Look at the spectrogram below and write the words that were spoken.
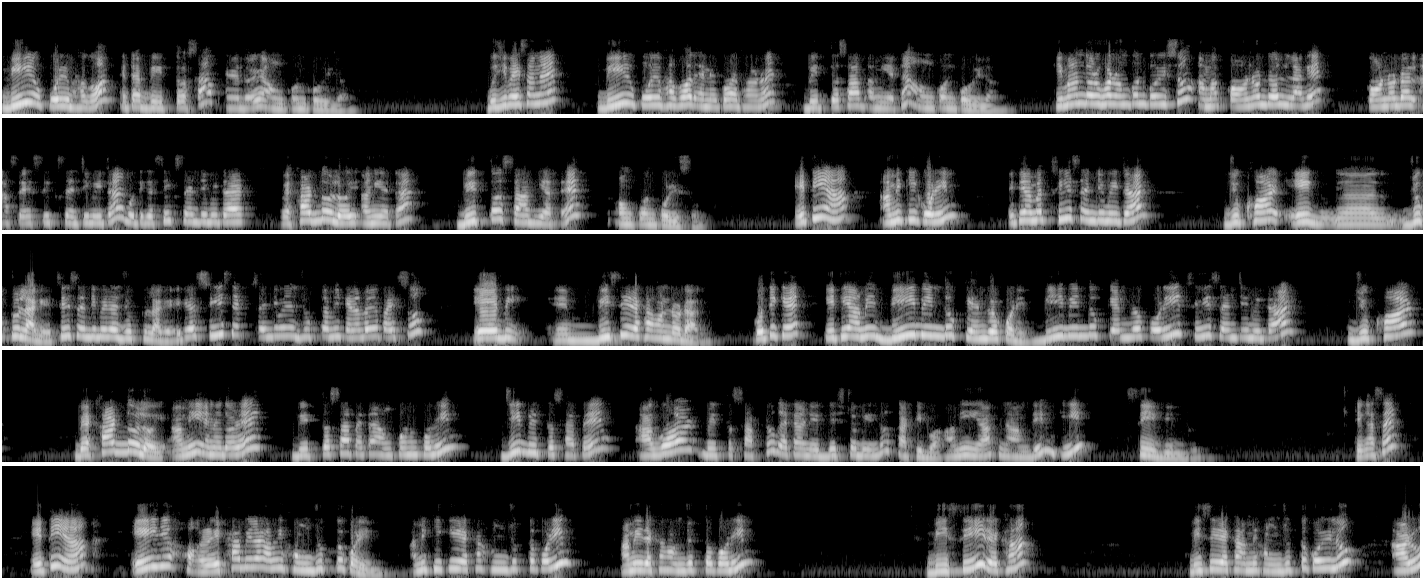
বিৰ উপৰিভাগত এটা বৃত্তচাপ এনেদৰে অংকন কৰি ল'ম। বুজি পাইছানে? বিৰ উপৰিভাগত এনেকুৱা ধৰণৰ বৃত্তচাপ আমি এটা অংকন কৰি ল'ম। কিমান দৈৰ্ঘ্যৰ অংকন কৰিছো? আমাক কৰ্ণডাল লাগে। কৰ্ণডাল আছে ছিক্স চেণ্টিমিটাৰ গতিকে ছিক্স চেণ্টিমিটাৰ ব্যাসাৰ্ধ লৈ আমি এটা বৃত্তচাপ ইয়াতে অংকন কৰিছো। এতিয়া আমি কি কৰিম? এতিয়া আমাৰ থ্ৰী চেণ্টিমিটাৰ জোখৰ এই জোখটো লাগে। থ্ৰী চেণ্টিমিটাৰ জোখটো লাগে। এতিয়া থ্ৰী চেণ্টিমিটাৰ জোখটো আমি কেনেদৰে পাইছো? এ বি বি চি ৰেখাখণ্ডডাল গতিকে এতিয়া আমি বি বিন্দুক কেন্দ্ৰ কৰিম। বি বিন্দুক কেন্দ্ৰ কৰি থ্ৰী চেণ্টিমিটাৰ জোখৰ ব্যাসাৰ্ধ লৈ আমি এনেদৰে বৃত্তচাপ এটা অংকন কৰিম যি বৃত্তচাপে আগৰ বৃত্তচাপটোক এটা নিৰ্দিষ্ট বিন্দু কাটিব। আমি ইয়াক নাম দিম কি? চি বিন্দু। ঠিক আছে? এতিয়া এই যে ৰেখাবিলাক আমি সংযুক্ত কৰিম আমি কি কি ৰেখা সংযুক্ত কৰিম? আমি ৰেখা সংযুক্ত কৰিম বি চি ৰেখা বি চি ৰেখা আমি সংযুক্ত কৰিলো আৰু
